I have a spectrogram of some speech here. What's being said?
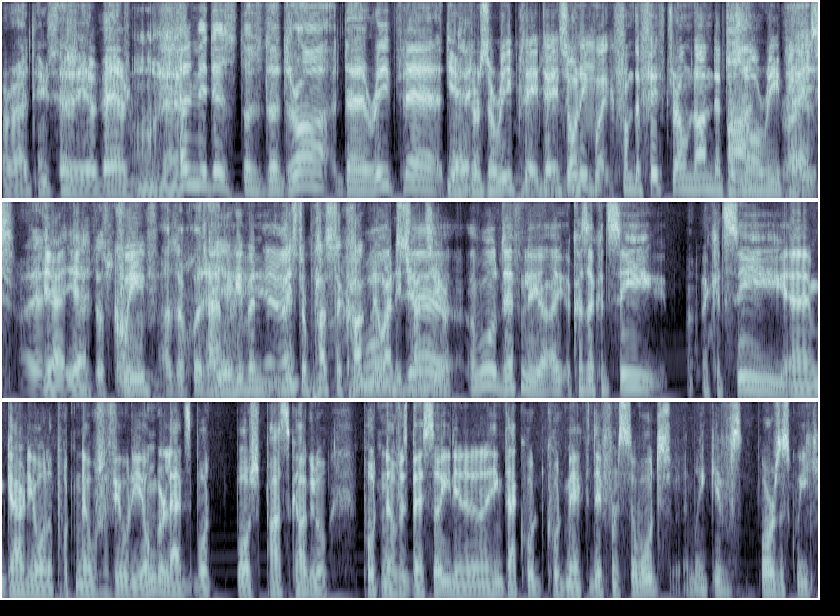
Or I think City will bear. Oh, yeah. Tell me this: Does the draw, the replay? Yeah, the- there's a replay. It's only mm-hmm. from the fifth round on that there's ah, no On, replays. right, right. Yeah, yeah. I just Queeve, wonder, as it could are you happen. giving Mr. Postecoglou I any would, chance yeah, here? I would definitely, because I, could see, I could see um, Guardiola putting out a few of the younger lads, but but Postecoglou putting out his best side in it, and I think that could could make the difference. So I would I might give Spurs a squeak.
